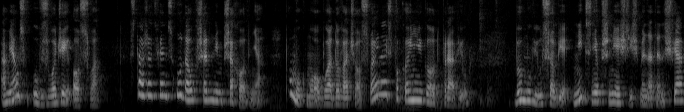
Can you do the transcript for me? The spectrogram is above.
a miał ów złodziej osła. Starzec więc udał przed nim przechodnia. Pomógł mu obładować osła i najspokojniej go odprawił, bo mówił sobie: Nic nie przynieśliśmy na ten świat,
